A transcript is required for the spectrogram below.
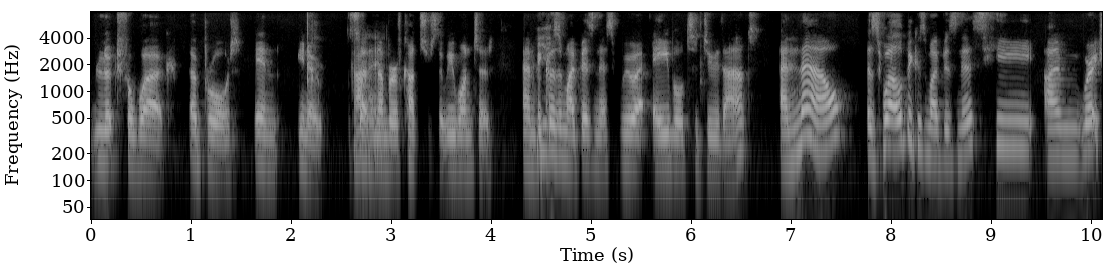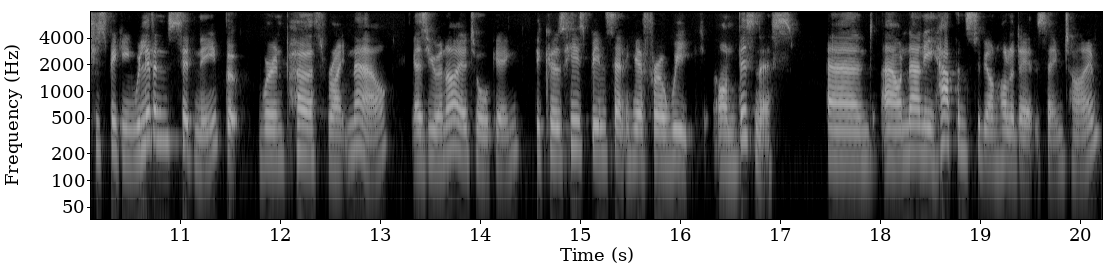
looked for work abroad in, you know, a certain number of countries that we wanted. And because yeah. of my business, we were able to do that. And now, as well, because of my business, he, I'm, we're actually speaking. We live in Sydney, but we're in Perth right now, as you and I are talking, because he's been sent here for a week on business. And our nanny happens to be on holiday at the same time.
